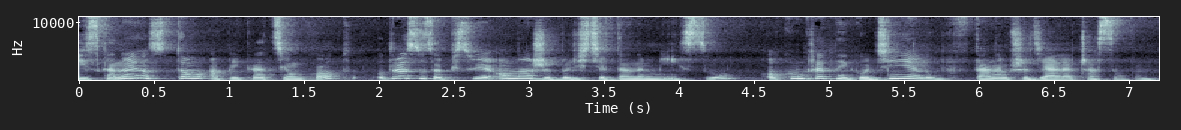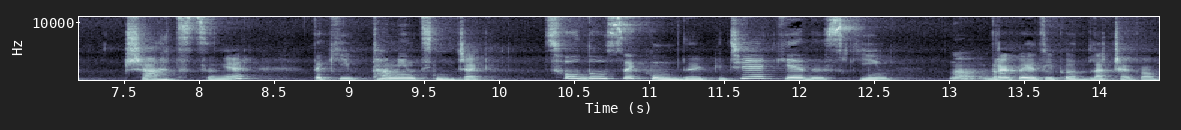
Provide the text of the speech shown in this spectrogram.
I skanując tą aplikacją kod, od razu zapisuje ona, że byliście w danym miejscu, o konkretnej godzinie lub w danym przedziale czasowym. Czat, co nie? Taki pamiętniczek. Co do sekundy, gdzie, kiedy, z kim. No, brakuje tylko dlaczego,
